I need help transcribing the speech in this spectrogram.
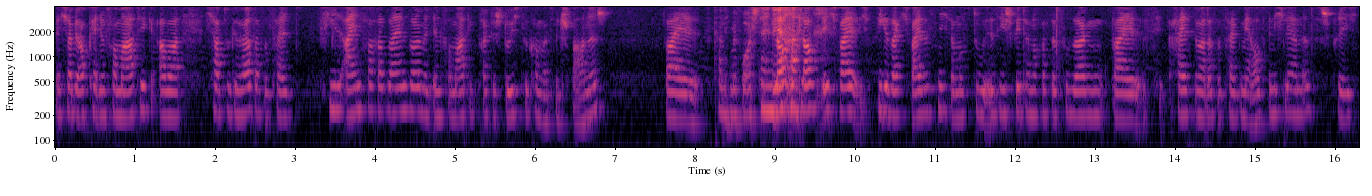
ich habe ja auch keine Informatik, aber ich habe so gehört, dass es halt viel einfacher sein soll, mit Informatik praktisch durchzukommen als mit Spanisch. Weil. Das kann ich mir vorstellen. Ich glaube, ja. ich, glaub, ich, weil, ich, wie gesagt, ich weiß es nicht, da musst du sie später noch was dazu sagen, weil es heißt immer, dass es halt mehr auswendig lernen ist. Sprich,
